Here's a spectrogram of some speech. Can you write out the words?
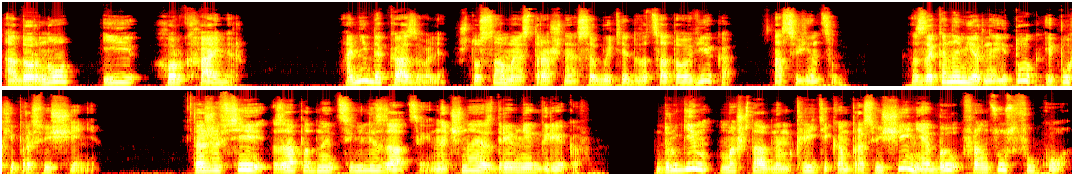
Адорно и Хоркхаймер. Они доказывали, что самое страшное событие XX века – Освенцим – закономерный итог эпохи просвещения. Даже всей западной цивилизации, начиная с древних греков. Другим масштабным критиком просвещения был француз Фуко.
